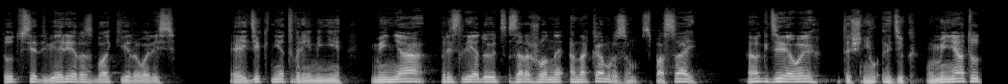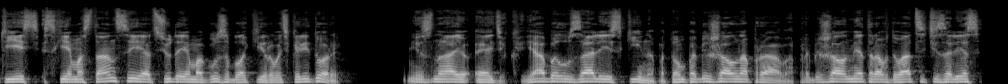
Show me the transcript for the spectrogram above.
«Тут все двери разблокировались». «Эдик, нет времени. Меня преследует зараженный анакамрузом. Спасай». «А где вы?» – уточнил Эдик. «У меня тут есть схема станции, и отсюда я могу заблокировать коридоры». «Не знаю, Эдик. Я был в зале из кино, потом побежал направо, пробежал метров двадцать и залез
